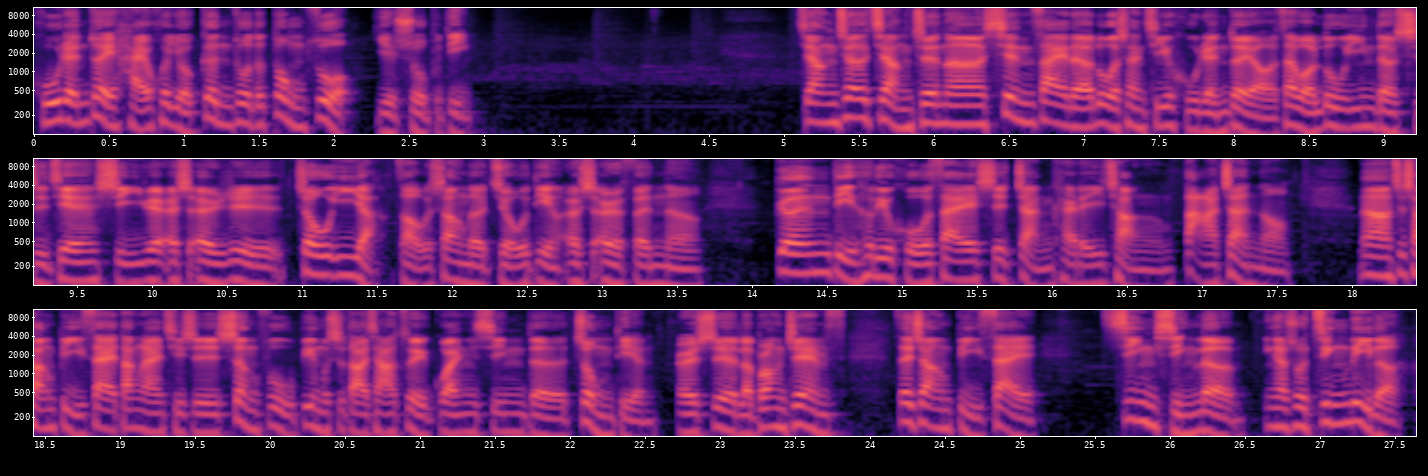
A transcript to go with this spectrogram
湖人队还会有更多的动作，也说不定。讲着讲着呢，现在的洛杉矶湖人队哦，在我录音的时间十一月二十二日周一啊早上的九点二十二分呢，跟底特律活塞是展开了一场大战哦。那这场比赛当然，其实胜负并不是大家最关心的重点，而是 LeBron James 在这场比赛进行了，应该说经历了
